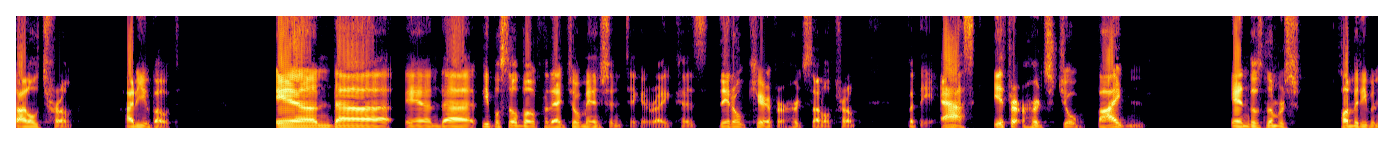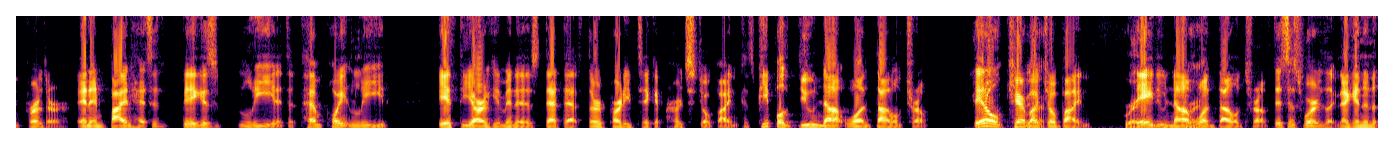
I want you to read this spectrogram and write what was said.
Donald Trump, how do you vote? And uh, and uh, people still vote for that Joe Manchin ticket, right? Because they don't care if it hurts Donald Trump. But they ask if it hurts Joe Biden, and those numbers plummet even further. And then Biden has his biggest lead. It's a 10 point lead if the argument is that that third party ticket hurts Joe Biden, because people do not want Donald Trump. They don't care about yeah. Joe Biden. Right. They do not right. want Donald Trump. This is where, like, again,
